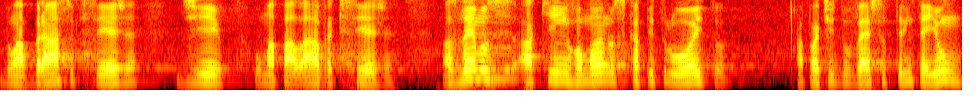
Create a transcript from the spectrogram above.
de um abraço que seja, de uma palavra que seja. Nós lemos aqui em Romanos capítulo 8, a partir do verso 31,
